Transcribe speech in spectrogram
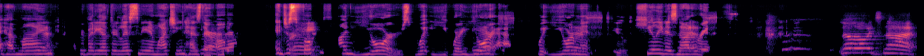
I have mine. Everybody out there listening and watching has their own. And just Right. focus on yours, what you, where you're Yes. at, what you're meant to do. Healing is not a race. No, it's not.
